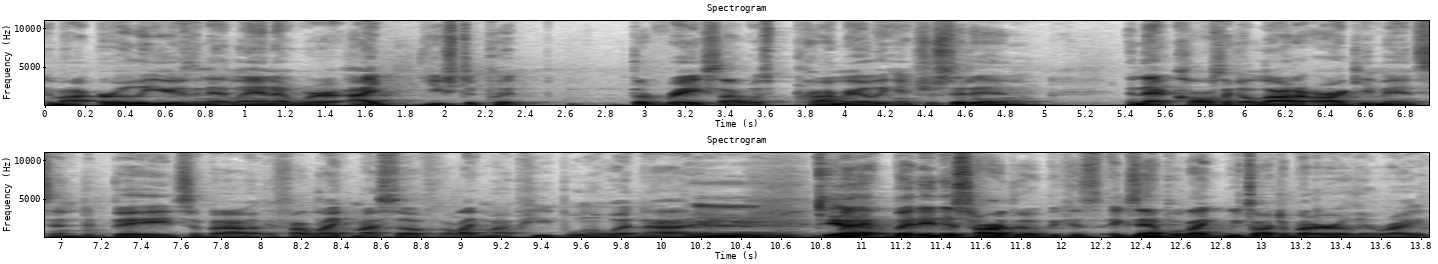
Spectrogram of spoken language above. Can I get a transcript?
in my early years in Atlanta where I used to put the race I was primarily interested in, and that caused like a lot of arguments and debates about if I like myself, if I like my people and whatnot. And, mm, yeah. But but it is hard though because example like we talked about earlier, right?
